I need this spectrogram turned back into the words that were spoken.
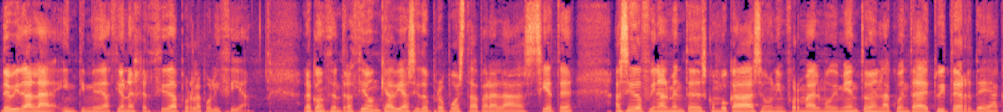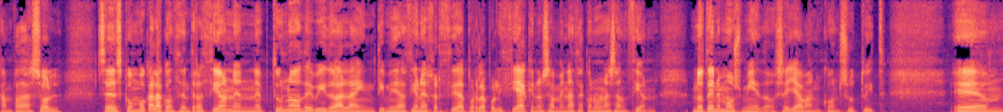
debido a la intimidación ejercida por la policía. La concentración, que había sido propuesta para las 7, ha sido finalmente desconvocada, según informa el movimiento en la cuenta de Twitter de Acampada Sol. Se desconvoca la concentración en Neptuno debido a la intimidación ejercida por la policía que nos amenaza con una sanción. No tenemos miedo, se llaman con su tuit. Eh,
